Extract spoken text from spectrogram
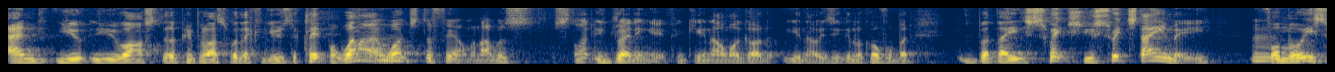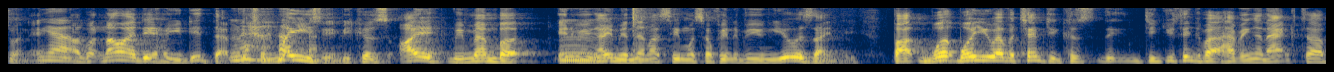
and you, you asked the people asked whether they could use the clip. But when I watched the film, and I was slightly dreading it, thinking, oh my god, you know, is it going to look awful? But but they switched. You switched Amy for Marisa in it. Yeah. I've got no idea how you did that, but it's amazing because I remember interviewing Amy, and then I see myself interviewing you as Amy. But were, were you ever tempted? Because did you think about having an actor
